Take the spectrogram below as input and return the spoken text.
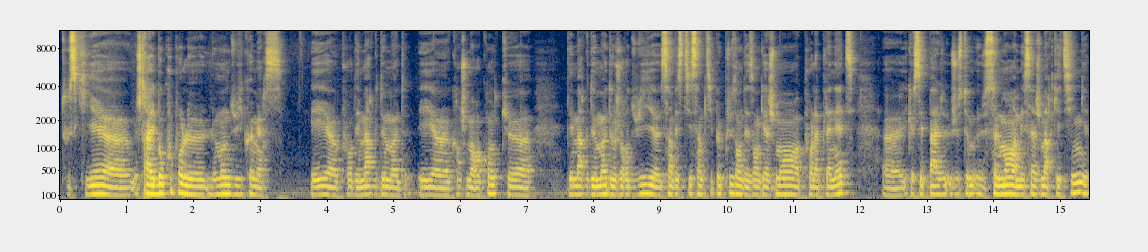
tout ce qui est... je travaille beaucoup pour le monde du e-commerce et pour des marques de mode. Et quand je me rends compte que des marques de mode aujourd'hui euh, s'investissent un petit peu plus dans des engagements pour la planète euh, et que c'est pas juste seulement un message marketing,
